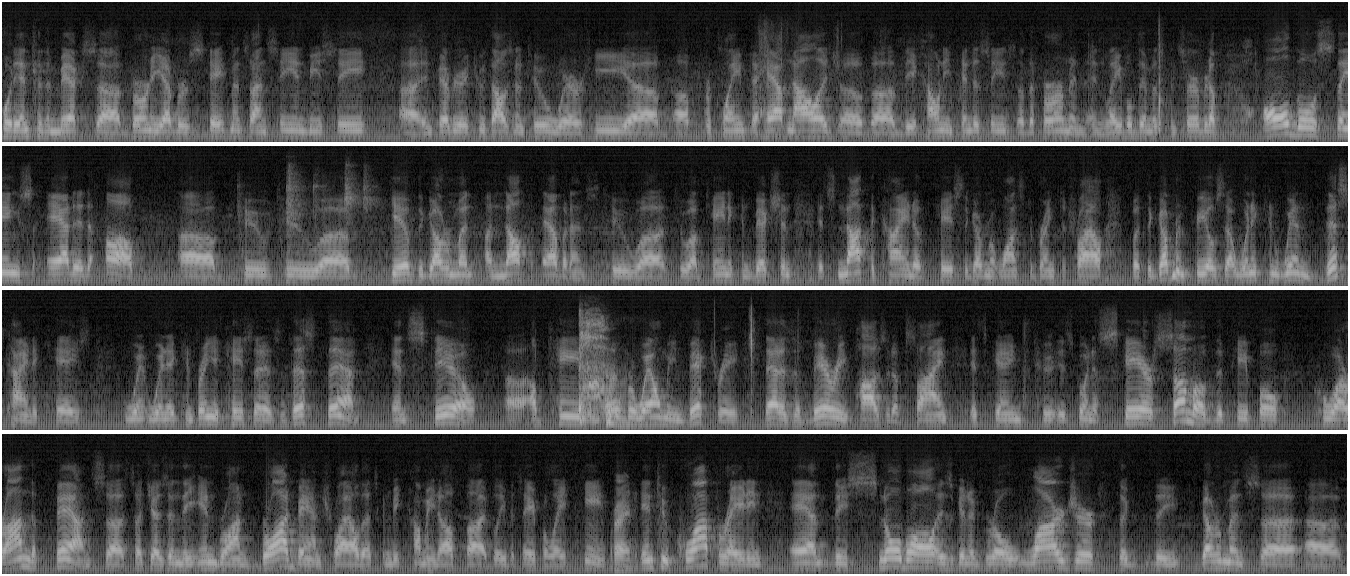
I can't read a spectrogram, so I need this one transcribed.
put into the mix Bernie Ebbers' statements on CNBC uh, in February 2002 where he uh, uh, proclaimed to have knowledge of uh, the accounting tendencies of the firm and, and, labeled them as conservative. All those things added up uh, to, to uh, give the government enough evidence to, to obtain a conviction. It's not the kind of case the government wants to bring to trial, but the government feels that when it can win this kind of case, when, when it can bring a case that is this thin and still uh, obtain an overwhelming victory, that is a very positive sign. It's going to, it's going to scare some of the people who are on the fence, uh, such as in the Enron broadband trial that's going to be coming up, uh, I believe it's April 18th, right. into cooperating, and the snowball is going to grow larger. The, the government's uh, uh,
